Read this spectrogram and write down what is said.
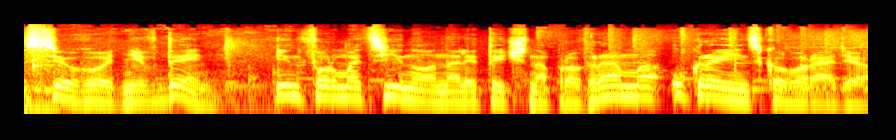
Сьогодні в день. Інформаційно-аналітична програма Українського радіо.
